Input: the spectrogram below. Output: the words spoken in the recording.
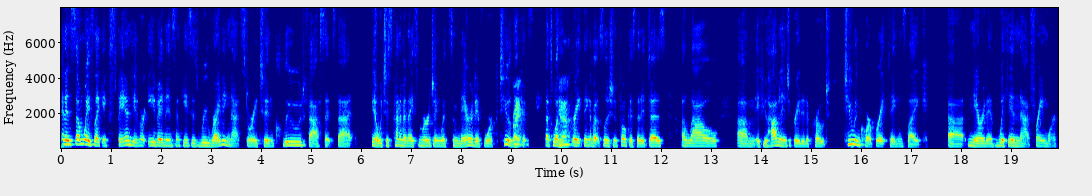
And in some ways like expanding or even in some cases rewriting that story to include facets that you know which is kind of a nice merging with some narrative work too like Right. it's that's one Yeah. great thing about solution focus that it does allow um, if you have an integrated approach to Mhm. incorporate things like uh, narrative within that framework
